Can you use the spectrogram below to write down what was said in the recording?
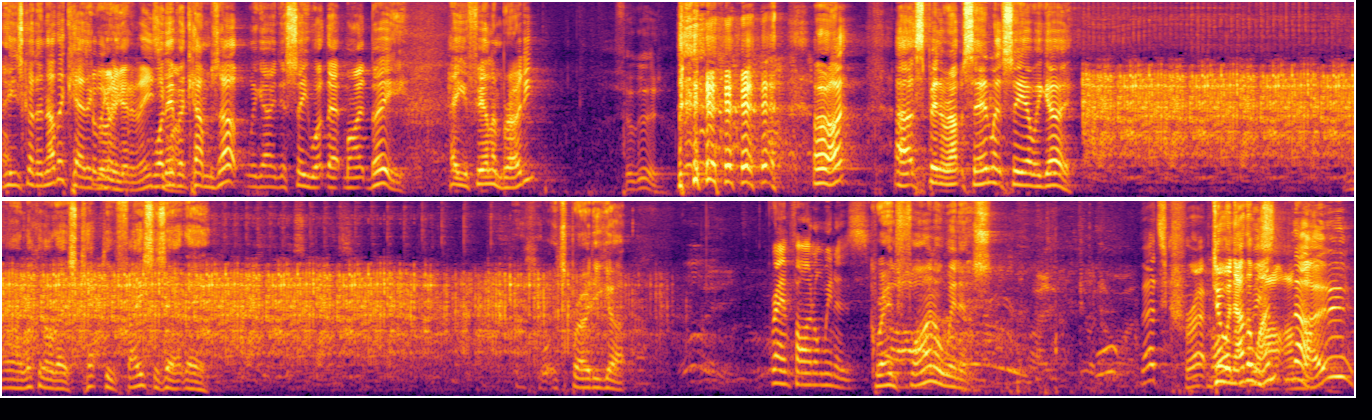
he's got another category. gonna get an easy Whatever one. comes up, we're going to see what that might be. How you feeling, Brodie? Feel good. All right. Uh, spin her up, Sam. Let's see how we go. Oh, look at all those captive faces out there. What's Brodie got? Grand final winners. Grand final winners. That's crap. Do another one. No.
